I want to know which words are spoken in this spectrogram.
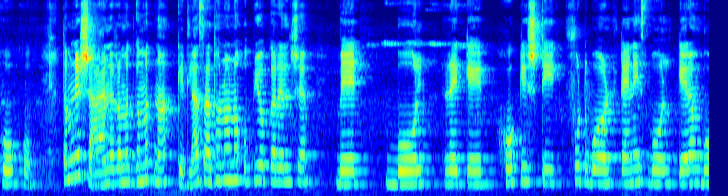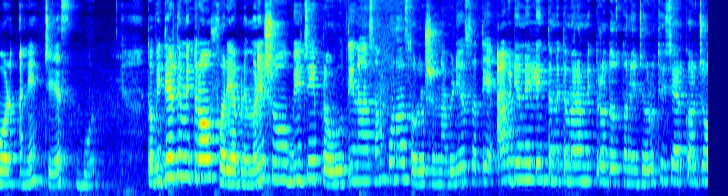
ખો ખો. તમને શાળાના રમતગમતના કેટલા સાધનોનો ઉપયોગ કરેલ છે? Bat, ball, racket, hockey stick, football, tennis ball, carrom board અને ચેસ બોર્ડ તો વિદ્યાર્થી મિત્રો, ફરી આપણે મળીશું બીજી પ્રવૃત્તિના સંપૂર્ણ સોલ્યુશનના વીડિયો સાથે. આ વિડીયોની લિંક તમે તમારા મિત્રો દોસ્તોને જરૂરથી શેર કરજો,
